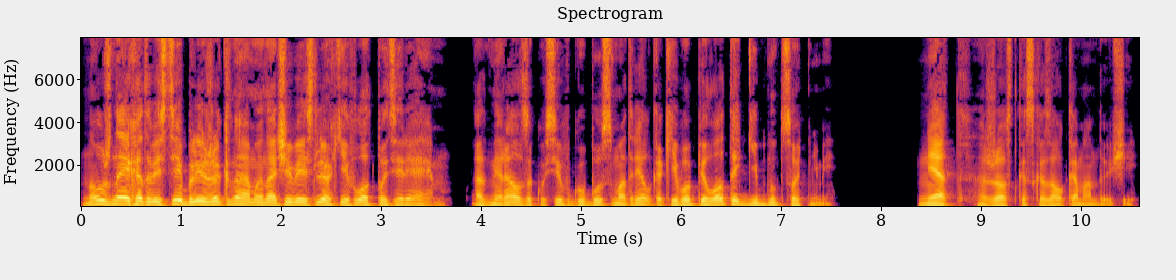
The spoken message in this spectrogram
«Нужно их отвести ближе к нам, иначе весь легкий флот потеряем», Адмирал, закусив губу, смотрел, как его пилоты гибнут сотнями. «Нет», — жестко сказал командующий.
